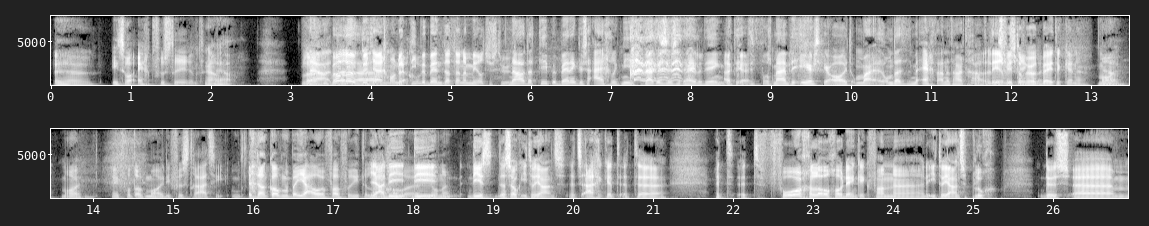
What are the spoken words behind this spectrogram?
eh, is wel echt frustrerend. Ja. Ja. Leuk. Nou ja, wel dat, leuk dat eh, jij gewoon de ja, type bent dat dan een mailtje stuurt. Nou, dat type ben ik dus eigenlijk niet. Dat is dus het hele ding. Is volgens mij de eerste keer ooit. Om- Maar omdat het me echt aan het hart gaat. dan Het leren we je toch weer wat beter kennen. Mooi, Ja. mooi. Ik vond het ook mooi, die frustratie. En dan komen we bij jouw favoriete logo, Ja, die, eh, die, die is, dat is ook Italiaans. Het is eigenlijk het, het, eh, het, het vorige logo, denk ik, van eh, de Italiaanse ploeg. Dus ehm,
